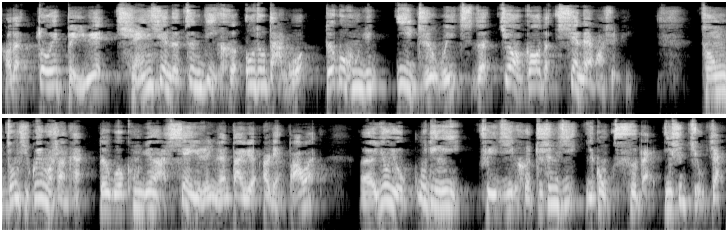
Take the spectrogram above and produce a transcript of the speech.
好的，作为北约前线的阵地和欧洲大国，德国空军一直维持着较高的现代化水平。从总体规模上看，德国空军啊现役人员大约二点八万，呃，拥有固定翼飞机和直升机一共四百一十九架，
